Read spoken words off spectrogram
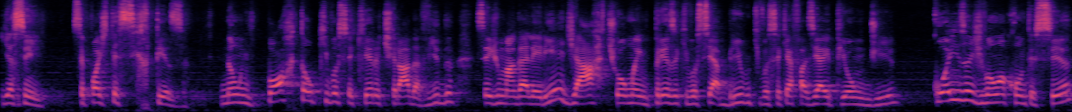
E assim, você pode ter certeza. Não importa o que você queira tirar da vida, seja uma galeria de arte ou uma empresa que você abriu e que você quer fazer IPO um dia, coisas vão acontecer,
